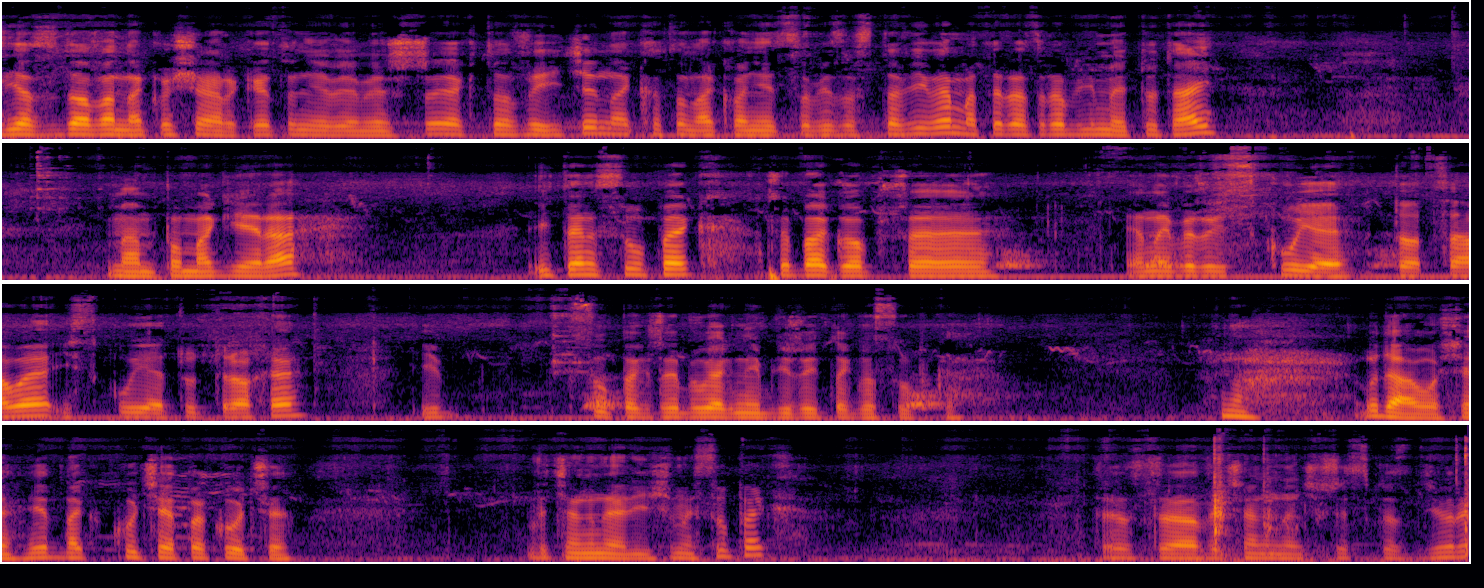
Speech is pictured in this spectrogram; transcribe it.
wjazdowa na kosiarkę, to nie wiem jeszcze jak to wyjdzie, na, to na koniec sobie zostawiłem, a teraz robimy tutaj. Mam pomagiera. I ten słupek trzeba go prze... Ja najwyżej skuję to całe i skuję tu trochę i słupek, żeby był jak najbliżej tego słupka. No, udało się. Jednak kucie to kucie. Wyciągnęliśmy słupek. Teraz trzeba wyciągnąć wszystko z dziury.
